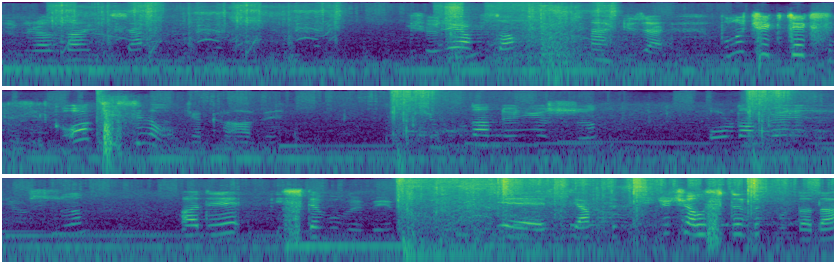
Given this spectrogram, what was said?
Şöyle biraz daha gitsem. Şöyle yapsam. Heh güzel. Bunu çekeceksiniz ilk. O kesin olacak abi. Şimdi buradan dönüyorsun. Oradan böyle dönüyorsun. Hadi işte bu bebeğim. Yes yaptık. Gücü çalıştırdık burada da.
